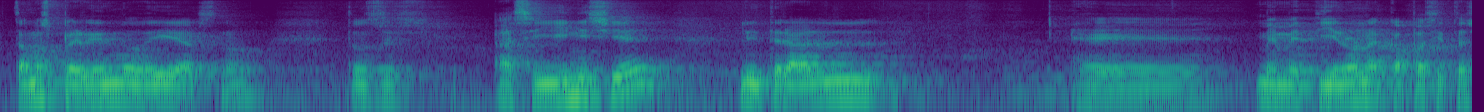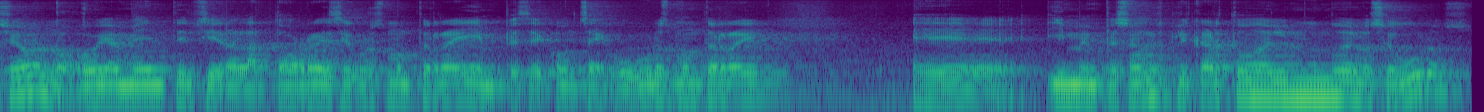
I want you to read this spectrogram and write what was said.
estamos perdiendo días, ¿no? Entonces, así inicié, literal, eh, me metieron a capacitación, obviamente si era la torre de Seguros Monterrey, empecé con Seguros Monterrey eh, y me empezaron a explicar todo el mundo de los seguros.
